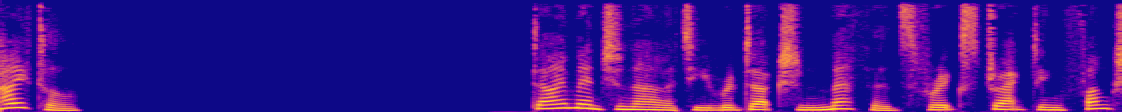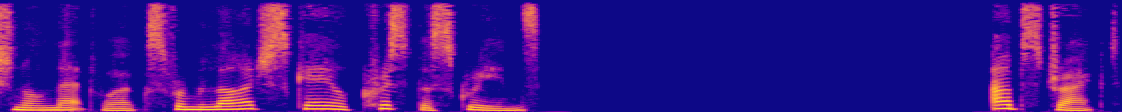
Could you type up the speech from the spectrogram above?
Title Dimensionality Reduction Methods for Extracting Functional Networks from Large Scale CRISPR Screens. Abstract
